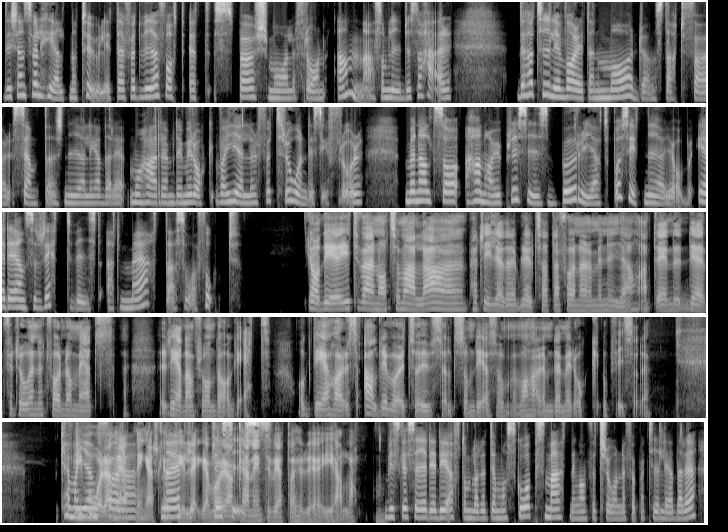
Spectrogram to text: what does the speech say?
Det känns väl helt naturligt därför att vi har fått ett spörsmål från Anna som lyder så här. Det har tydligen varit en mardrömsstart för Centerns nya ledare Muharrem Demirok vad gäller förtroendesiffror. Men alltså, han har ju precis börjat på sitt nya jobb. Är det ens rättvist att mäta så fort? Ja, det är ju tyvärr något som alla partiledare blir utsatta för när de är nya. Att det, det, förtroendet för dem mäts eh, redan från dag ett. Och det har aldrig varit så uselt som det som Muharrem Demirok uppvisade. Kan man I jämföra... våra mätningar ska Nej, jag tillägga. precis. Jag kan inte veta hur det är i alla. Mm. Vi ska säga det, det är Aftonbladet Demoskops mätning om förtroende för partiledare.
